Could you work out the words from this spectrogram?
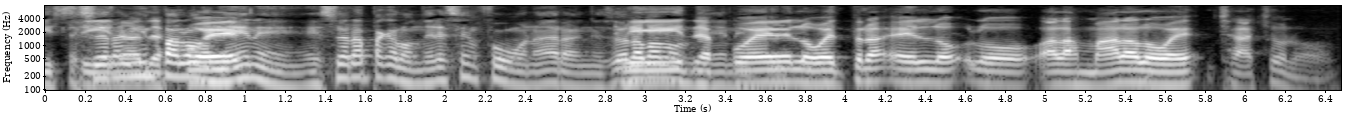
y Eso Cena. era bien para los Después- nenes. Eso era para que los nenes se enfogonaran. Eso era para Y los nenes. después lo entra, él lo, lo- a las malas lo ve. Chacho, no.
